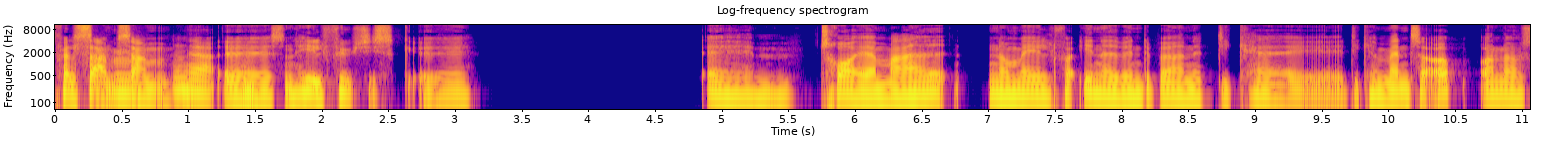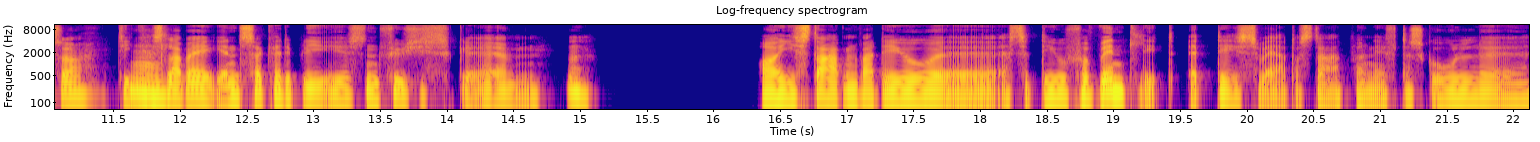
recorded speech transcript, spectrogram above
Faldt sammen, sammen. sammen Ja. øh, sådan helt fysisk. Øh, øh, tror jeg meget normalt for indadvendte børn, at de kan, øh, de kan mande sig op, og når så de kan Mm. slappe af igen, så kan det blive øh, sådan fysisk. Øh, Mm. Og i starten var det jo, øh, altså det er jo forventeligt, at det er svært at starte på en efterskole. Øh,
